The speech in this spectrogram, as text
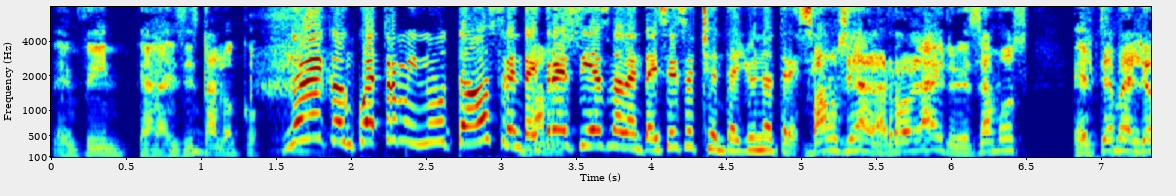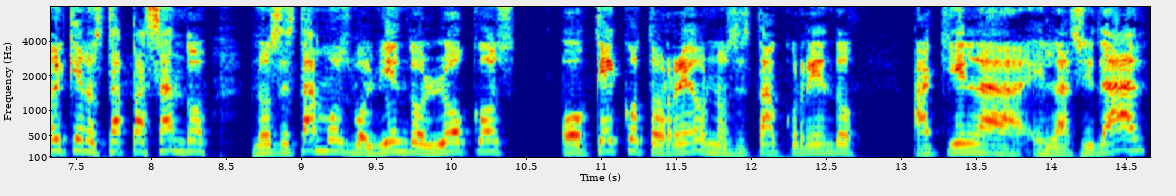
en fin, caray, sí está loco. 9 con 4 minutos, 33 Vamos. 10 96 81 13. Vamos a ir a la rola y regresamos. El tema de hoy que nos está pasando, nos estamos volviendo locos o qué cotorreo nos está ocurriendo aquí en la, en la ciudad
